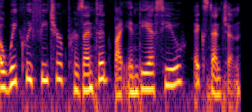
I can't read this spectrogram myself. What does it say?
a weekly feature presented by NDSU Extension.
